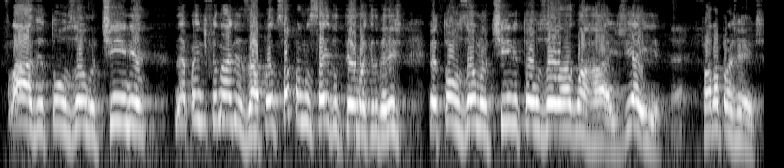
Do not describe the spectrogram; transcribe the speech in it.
Flávio, eu estou usando thinner, né, para a gente finalizar, só para não sair do tema aqui do verniz, eu estou usando thinner, estou usando água raiz. E aí? É. Fala para gente.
